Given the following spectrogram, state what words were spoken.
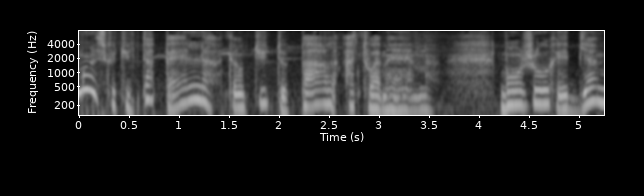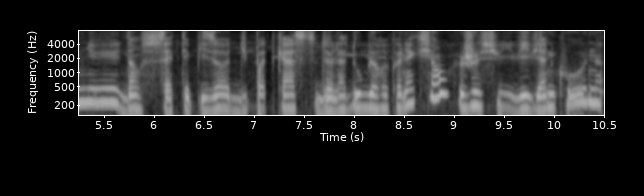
Comment est-ce que tu t'appelles quand tu te parles à toi-même? Bonjour et bienvenue dans cet épisode du podcast de la double reconnexion. Je suis Viviane Kuhn,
